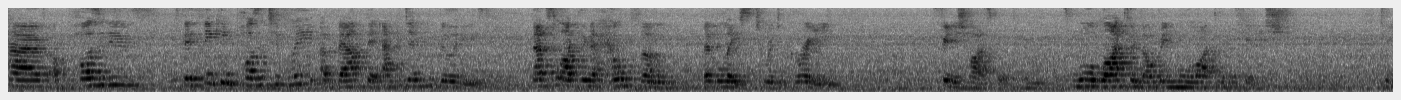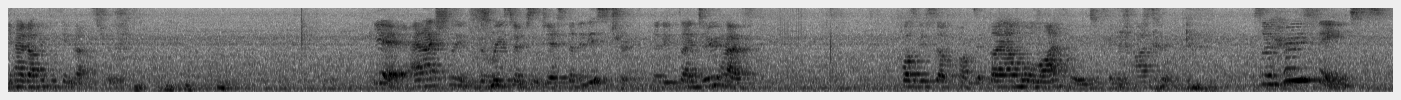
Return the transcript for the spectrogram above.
have a positive, if they're thinking positively about their academic abilities, that's likely to help them, at least to a degree, finish high school. It's more likely they'll be more likely to finish. Put your hand up if you think that's true. Yeah, and actually the research suggests that it is true, that if they do have positive self-concept, they are more likely to finish high school. So who thinks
